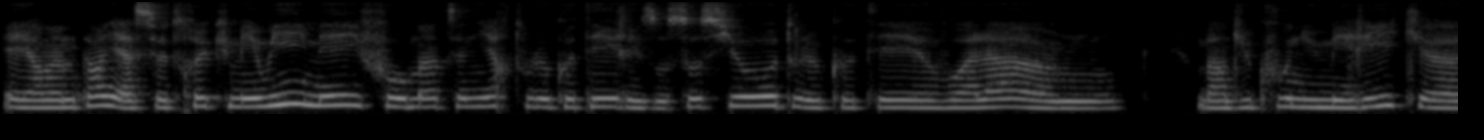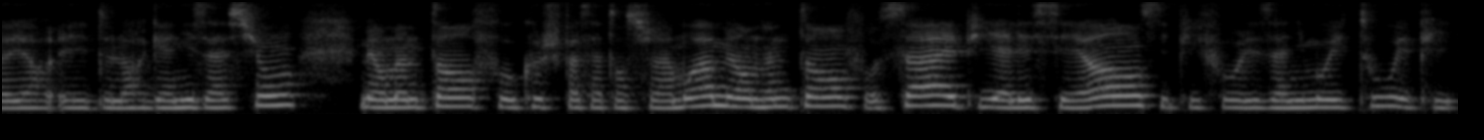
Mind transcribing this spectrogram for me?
Et en même temps, il y a ce truc, mais oui, mais il faut maintenir tout le côté réseaux sociaux, tout le côté, voilà, euh, ben, du coup numérique euh, et de l'organisation. Mais en même temps, il faut que je fasse attention à moi, mais en même temps, il faut ça, et puis il y a les séances, et puis il faut les animaux et tout. Et puis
